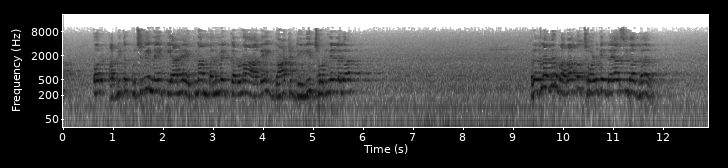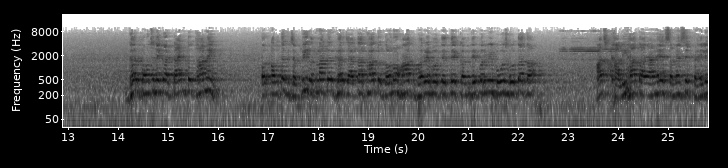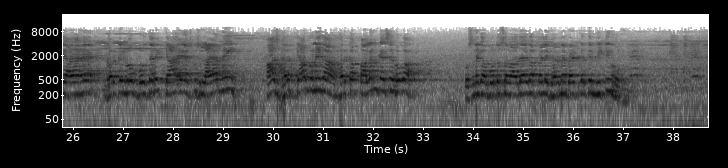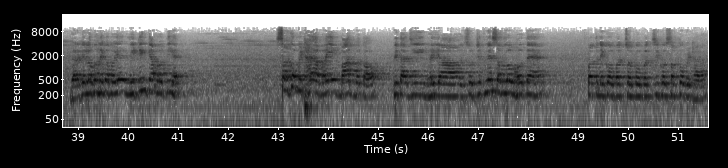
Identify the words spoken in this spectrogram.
और अभी तो कुछ भी नहीं किया है, इतना मन में करुणा आ गई, गांठ ढीली छोड़ने लगा। रत्नाकर बाबा को छोड़ के गया सीधा घर। घर पहुँचने का टाइम तो था नहीं, और अब तक जब भी रत्नाकर घर जाता था तो दोनों हाथ भरे होते थे, कंधे पर भी बोझ होता था। आज खाली हाथ आया है, समय से पहले आया है, घर के लोग बोलते रहे क्या है? आज कुछ लाया नहीं। आज घर क्या बनेगा? घर का पालन कैसे होगा? उसने कहा, वो तो सब आ जाएगा, पहले घर में बैठ करके मीटिंग होगी. घर के लोगों ने कहा, भैया मीटिंग क्या होती है? सबको बिठाया, भाई, एक बात बताओ, पिताजी, भैया जितने सब लोग होते हैं, पत्नी को, बच्चों को, बच्ची को, सबको बिठाया?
